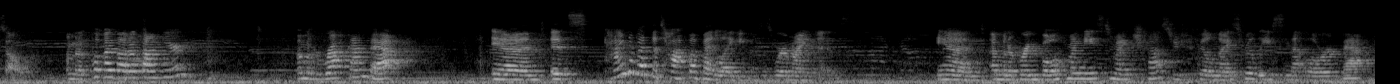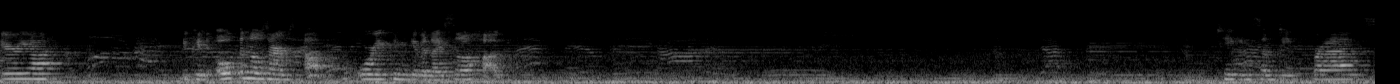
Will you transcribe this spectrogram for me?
So I'm gonna put my butt up on here. I'm gonna rock on back and it's kind of at the top of my leggings This is where mine is. And I'm gonna bring both my knees to my chest. You should feel nice release in that lower back area. You can open those arms up or you can give a nice little hug. Taking some deep breaths,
